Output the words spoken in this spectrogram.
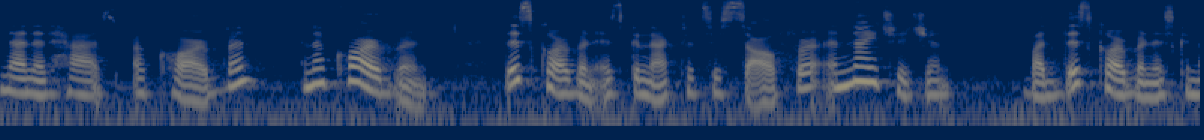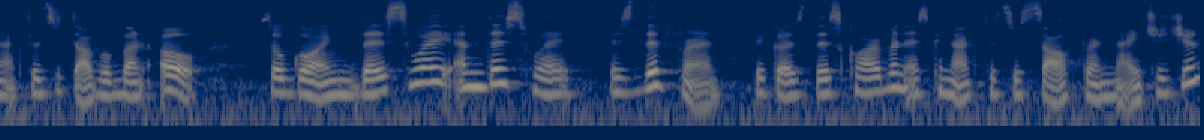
then it has a carbon and a carbon. This carbon is connected to sulfur and nitrogen, but this carbon is connected to double bond O. So going this way and this way is different because this carbon is connected to sulfur and nitrogen,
